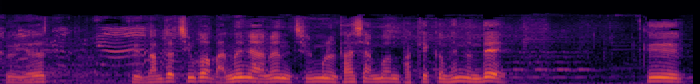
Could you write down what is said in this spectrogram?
그 여자 그 남자친구가 맞느냐는 질문을 다시 한번 받게끔 했는데 그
